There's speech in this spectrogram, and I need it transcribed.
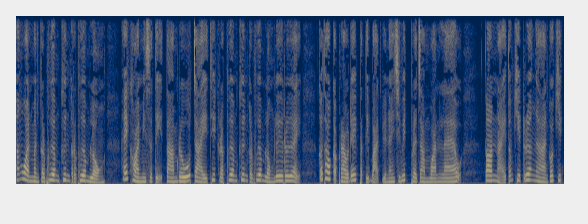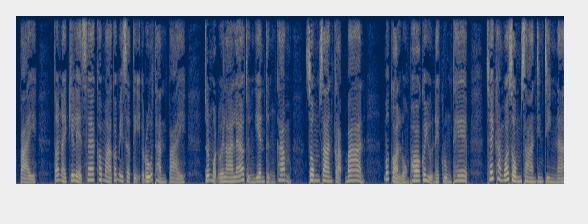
ทั้งวันมันกระเพื่อมขึ้นกระเพื่อมลง ให้คอยมีสติตามรู้ใจที่กระเพื่อมขึ้นกระเพื่อมลงเรื่อยๆ ก็เท่ากับเราได้ปฏิบัติอยู่ในชีวิตประจำวันแล้ว ตอนไหนต้องคิดเรื่องงานก็คิดไป ตอนไหนกิเลสแทรกเข้ามาก็มีสติรู้ทันไป จนหมดเวลาแล้วถึงเย็นถึงค่ำสมซานกลับบ้าน เมื่อก่อนหลวงพ่อก็อยู่ในกรุงเทพ ใช้คำว่าสมสารจริง ๆ นะ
